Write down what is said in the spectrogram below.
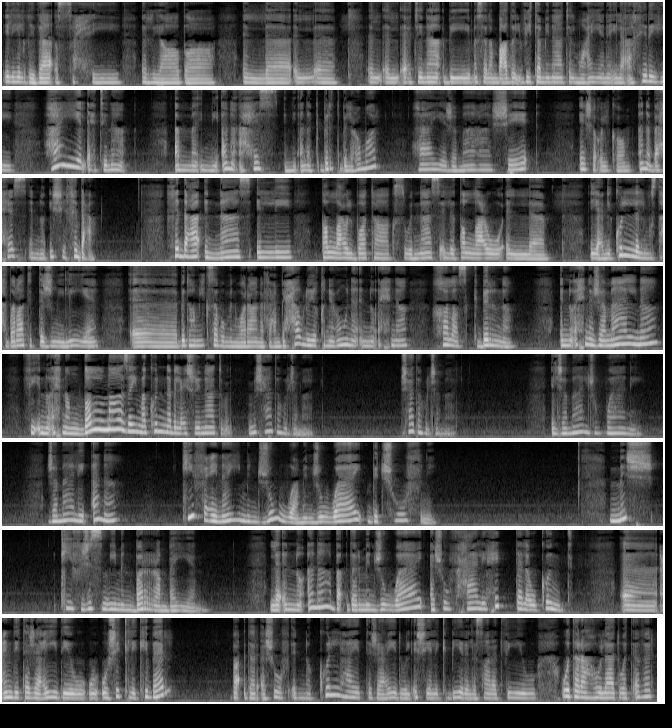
اللي هي الغذاء الصحي الرياضة ال ال ال الاعتناء بمثلا بعض الفيتامينات المعينة إلى آخره. هاي الاعتناء أما إني أنا أحس إني أنا كبرت بالعمر هاي يا جماعة شيء إيش أقول لكم أنا بحس إنه إشي خدعة. خدعة الناس اللي طلعوا البوتوكس والناس اللي طلعوا يعني كل المستحضرات التجميلية آه بدهم يكسبوا من ورانا. فعم بيحاولوا يقنعونا إنه إحنا خلص كبرنا إنه إحنا جمالنا في إنه إحنا نضلنا زي ما كنا بالعشرينات. مش هذا هو الجمال. مش هذا هو الجمال. الجمال جواني. جمالي أنا كيف عيني من جوا من جواي بتشوفني. مش كيف جسمي من برا مبين. لأنه أنا بقدر من جواي أشوف حالي حتى لو كنت آه عندي تجاعيدي وشكلي كبر بقدر أشوف إنه كل هاي التجاعيد والأشياء الكبيرة اللي صارت فيه وترهلات whatever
